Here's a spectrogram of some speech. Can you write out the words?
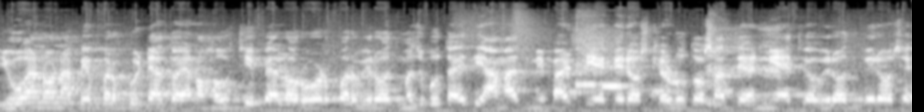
યુવાનોના પેપર ફૂટ્યા તો એનો સૌથી પહેલો રોડ પર વિરોધ મજબૂતાઈથી આમ આદમી પાર્ટીએ કર્યો ખેડૂતો સાથે અન્યાય થયો, વિરોધ કર્યો છે.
